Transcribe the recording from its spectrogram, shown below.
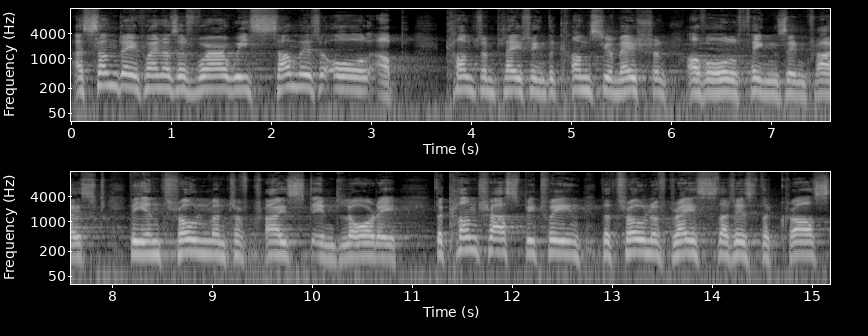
a Sunday when, as it were, we sum it all up contemplating the consummation of all things in Christ, the enthronement of Christ in glory, the contrast between the throne of grace, that is the cross,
